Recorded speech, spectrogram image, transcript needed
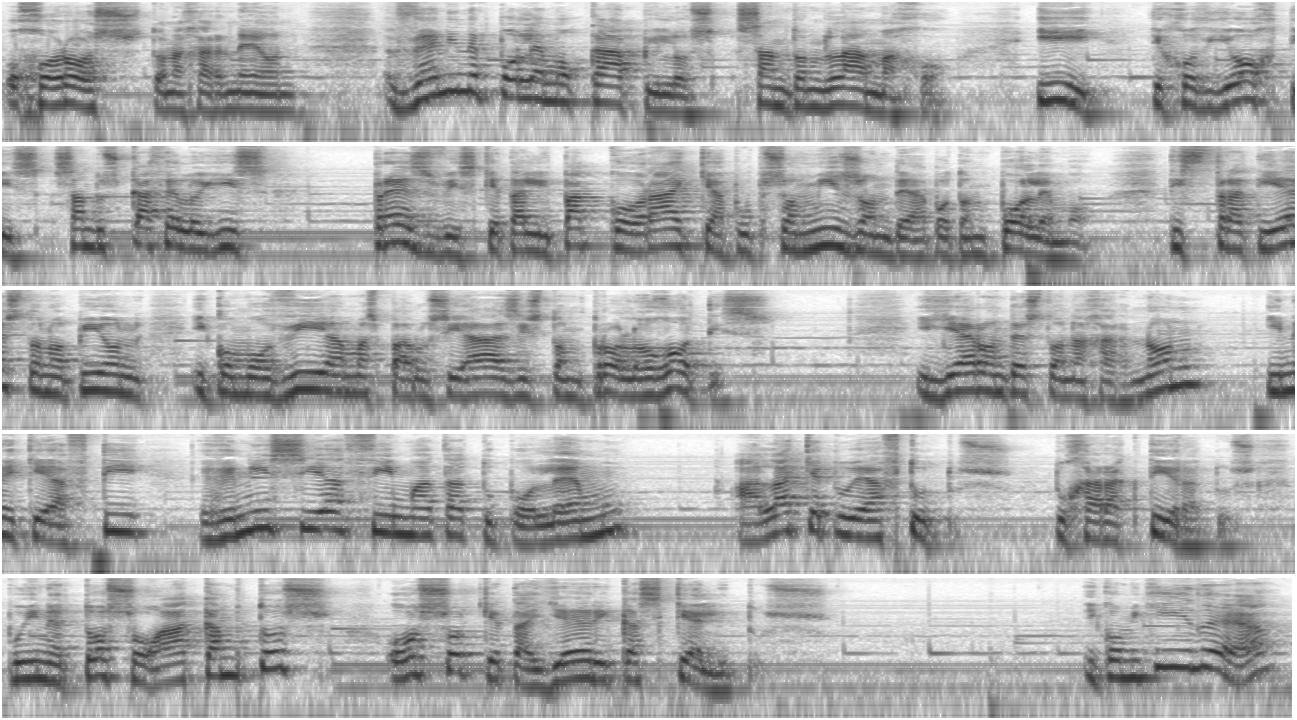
Ο χορός των αχαρναίων δεν είναι πολεμοκάπηλος σαν τον Λάμαχο ή τυχοδιώχτης σαν τους κάθε λογής πρέσβεις και τα λοιπά κοράκια που ψωμίζονται από τον πόλεμο, τις στρατιές των οποίων η κομμωδία μας παρουσιάζει στον πρόλογό της. Οι γέροντες των αχαρνών είναι και αυτοί γνήσια θύματα του πολέμου αλλά και του εαυτού τους, του χαρακτήρα τους που είναι τόσο άκαμπτος όσο και τα γέρικα σκέλη τους. Η κομική ιδέα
